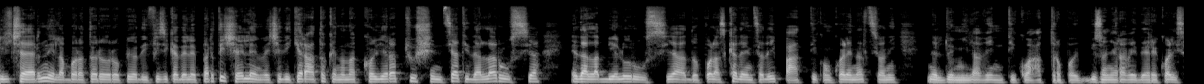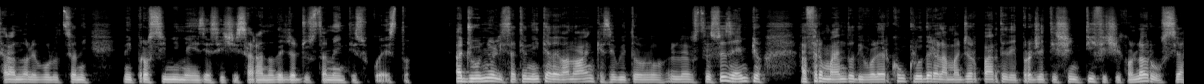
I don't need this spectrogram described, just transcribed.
Il CERN, il Laboratorio Europeo di Fisica delle Particelle, ha invece dichiarato che non accoglierà più scienziati dalla Russia e dalla Bielorussia dopo la scadenza dei patti con quelle nazioni nel 2024. Poi bisognerà vedere quali saranno le evoluzioni nei prossimi mesi e se ci saranno degli aggiustamenti su questo. A giugno gli Stati Uniti avevano anche seguito lo stesso esempio, affermando di voler concludere la maggior parte dei progetti scientifici con la Russia,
